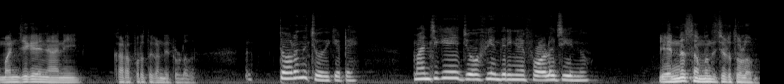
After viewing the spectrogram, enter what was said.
മഞ്ജികയെ ഞാൻ ഈ കടപ്പുറത്ത് കണ്ടിട്ടുള്ളത്. തുറന്ന് ചോദിക്കട്ടെ. മഞ്ജികയെ ജോഫി എന്തിനിങ്ങനെ ഫോളോ ചെയ്യുന്നു? എന്നെ സംബന്ധിച്ചിടത്തോളം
